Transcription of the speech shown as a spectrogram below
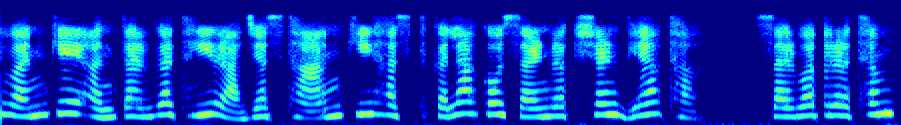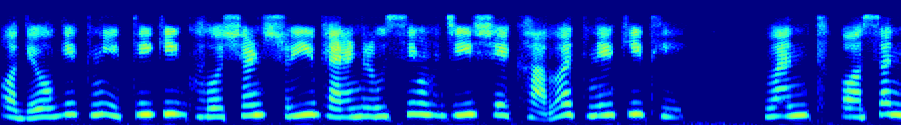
वन के अंतर्गत ही राजस्थान की हस्तकला को संरक्षण दिया था। सर्वप्रथम औद्योगिक नीति की घोषणा श्री भैंडरू सिंह जी शेखावत ने की थी। वंथ औसन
